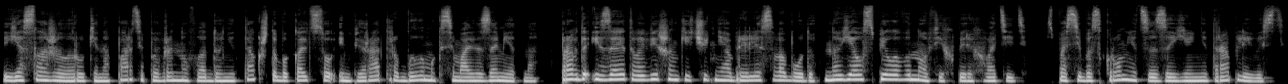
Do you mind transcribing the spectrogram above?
я сложила руки на парте, повернув ладони так, чтобы кольцо императора было максимально заметно. Правда, из-за этого вишенки чуть не обрели свободу, но я успела вновь их перехватить. Спасибо скромнице за ее неторопливость.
